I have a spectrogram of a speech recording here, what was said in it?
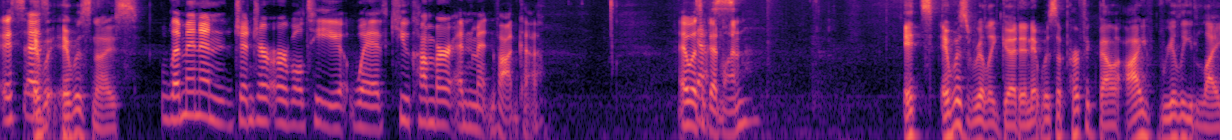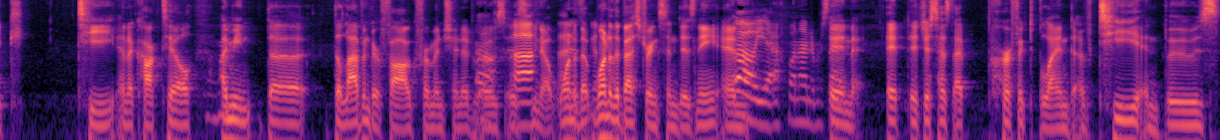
It It, w- it was nice. lemon and ginger herbal tea with cucumber and mint vodka. It was a good one. It's it was really good and it was a perfect balance. I really like tea and a cocktail. I mean the the lavender fog from Enchanted Rose is ah, you know that one of the a one of the best drinks in Disney and oh yeah, one hundred percent. and it it just has that perfect blend of tea and booze.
